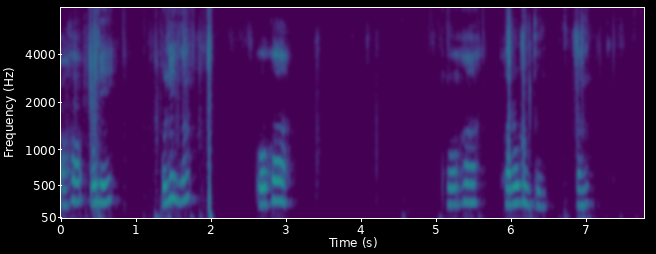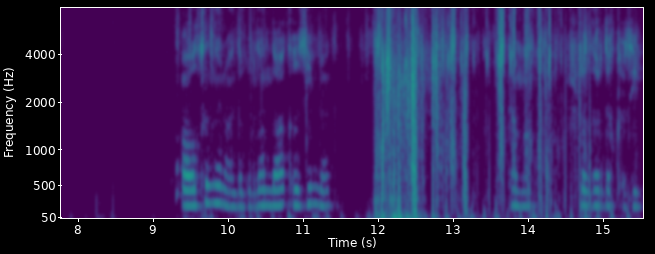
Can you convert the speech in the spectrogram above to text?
Aha o ne? O ne lan? Oha. Oha para buldum lan. Altın herhalde buradan daha kazayım ben. Tamam. Şuraları da kazayım.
